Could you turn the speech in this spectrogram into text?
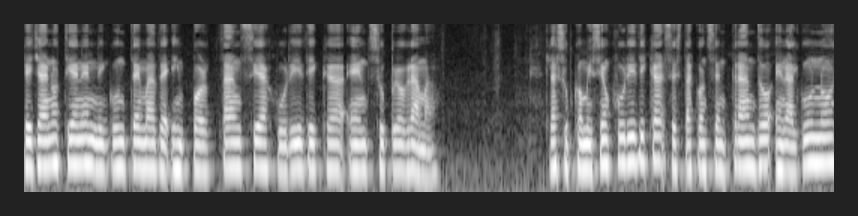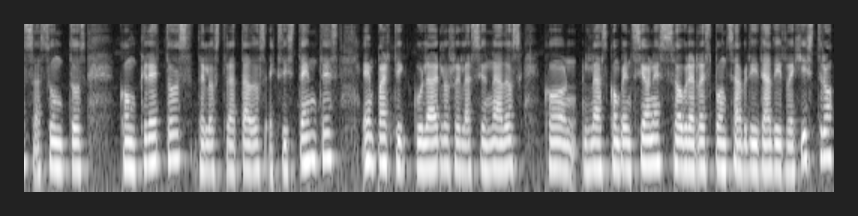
que ya no tienen ningún tema de importancia jurídica en su programa. La subcomisión jurídica se está concentrando en algunos asuntos concretos de los tratados existentes, en particular los relacionados con las convenciones sobre responsabilidad y registro,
